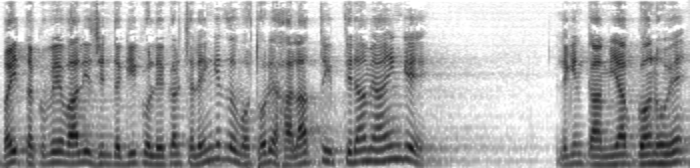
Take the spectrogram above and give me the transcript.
بھائی، تقوی والی زندگی کو لے کر چلیں گے تو وہ تھوڑے حالات تو ابتدا میں آئیں گے۔ لیکن کامیاب کون ہوئے؟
